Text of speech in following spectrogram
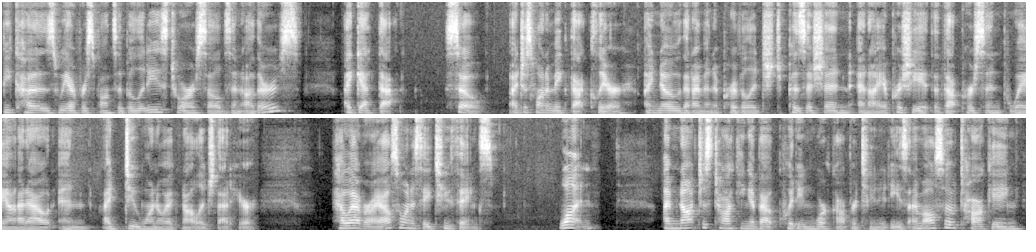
because we have responsibilities to ourselves and others. I get that. So, I just want to make that clear. I know that I'm in a privileged position and I appreciate that that person weigh that out, and I do want to acknowledge that here. However, I also want to say two things. One, I'm not just talking about quitting work opportunities, I'm also talking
